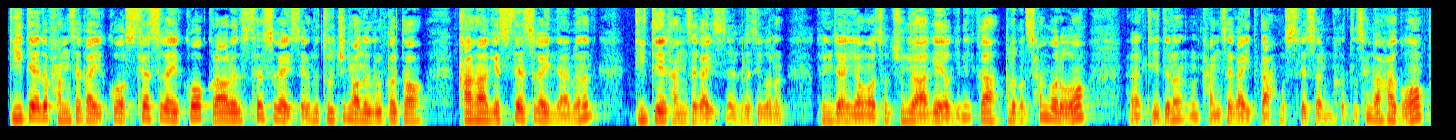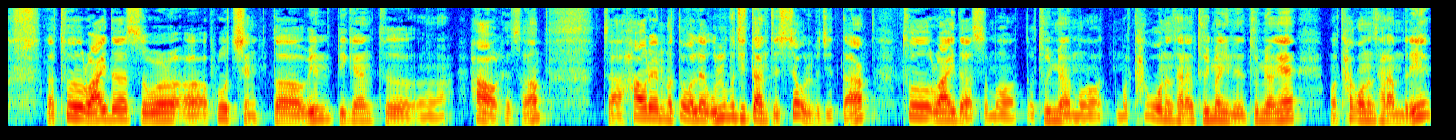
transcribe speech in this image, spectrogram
D 때에도 강세가 있고 스트레스가 있고 그라울에도 스트레스가 있어요. 근데 둘 중에 어느 걸 더 강하게 스트레스가 있냐면은 D 때에 강세가 있어요. 그래서 이거는 굉장히 영어에서 중요하게 여기니까 그런 것도 참고로 어, D들은 강세가 있다. 뭐 스트레스라는 것도 생각하고 어, Two riders were uh, approaching. The wind began to howl. 해서 자, howl이라는 것도 원래 울부짖다는 뜻이죠. 울부짖다. Two riders 뭐 또 두 명 뭐 뭐 타고 오는 사람 두 명 있는데 두 명의 뭐 타고 오는 사람들이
